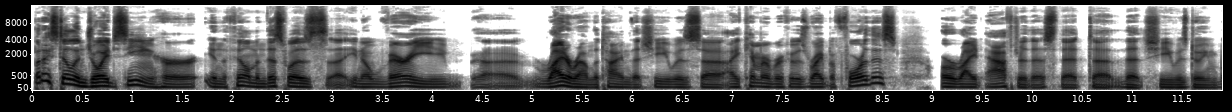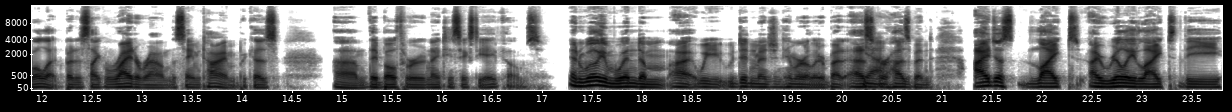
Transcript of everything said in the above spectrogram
But I still enjoyed seeing her in the film, and this was, uh, you know, very uh, right around the time that she was. Uh, I can't remember if it was right before this or right after this that uh, that she was doing Bullet, but it's like right around the same time because um, they both were 1968 films. And William Windom, uh, we, we didn't mention him earlier, but as Yeah. her husband, I just liked, I really liked the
